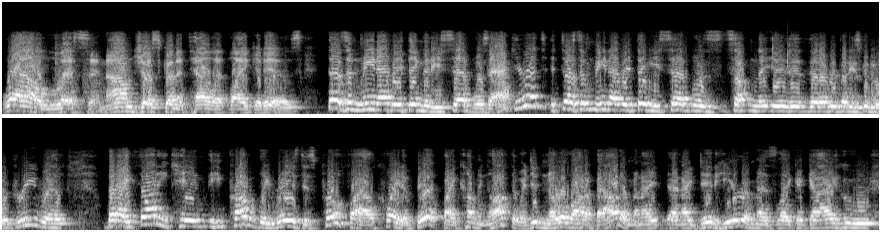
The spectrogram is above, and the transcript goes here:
Well, listen, I'm just going to tell it like it is. Doesn't mean everything that he said was accurate. It doesn't mean everything he said was something that you, that everybody's going to agree with. But I thought he came. He probably raised his profile quite a bit by coming off that. I didn't know a lot about him, and I and I did hear him as like a guy who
